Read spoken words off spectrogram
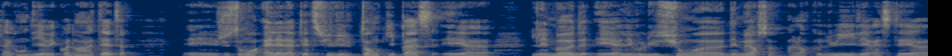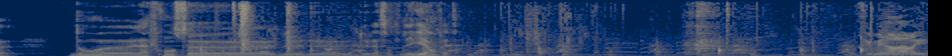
t'as grandi avec quoi dans la tête? Et justement, elle, elle a peut-être suivi le temps qui passe et euh, les modes et euh, l'évolution des mœurs, alors que lui, il est resté dans euh, la France euh, de, de- de la sortie de la guerre, en fait. Vous fumez dans la rue?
